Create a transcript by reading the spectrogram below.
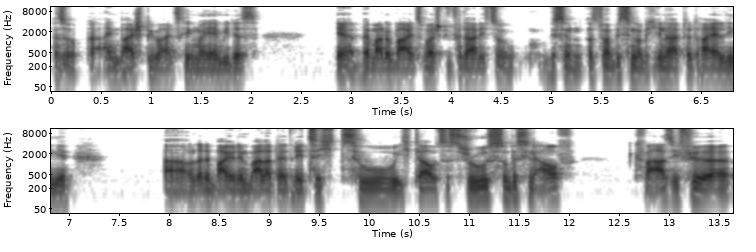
also ein Beispiel war jetzt gegen Miami, dass er Bam Adebayo zum Beispiel verteidigt so ein bisschen, das war ein bisschen, glaube ich, innerhalb der Dreierlinie. Uh, und Adebayo den Ball hat, er dreht sich zu, ich glaube, zu Struce so ein bisschen auf, quasi für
